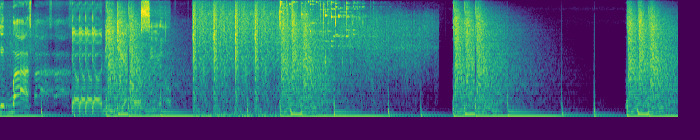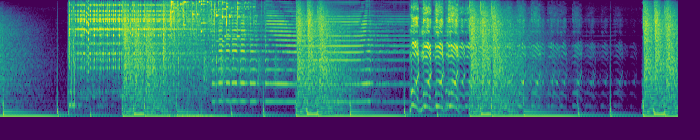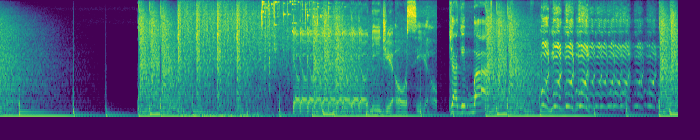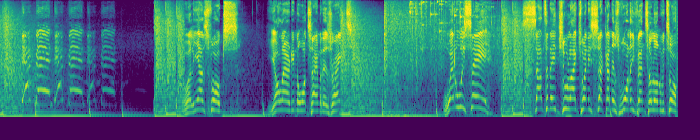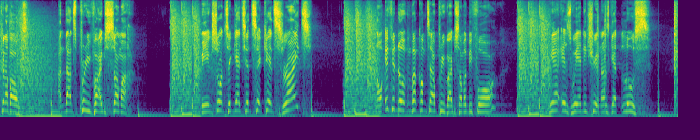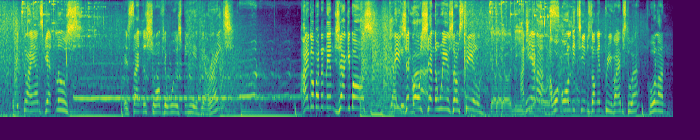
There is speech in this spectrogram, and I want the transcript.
Jaggy Bawse. Yo, yo, yo, Folks. Y'all already know what time it is, right? When we say Saturday, July 22nd is one event alone we're talking about, and that's Pre Vibe Summer. Make sure to get your tickets, right? Now, if you don't ever come to a Pre Vibe Summer before, here is where the trainers get loose, the clients get loose. It's time to show off your worst behavior, right? I go by the name Jaggy Bawse, Jaggy DJ Boss. Ocean, the Wheels of Steel. Yo, yo, yo, DJ And here now, I want all the teams down in pre-vibes too, eh? Hold on.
